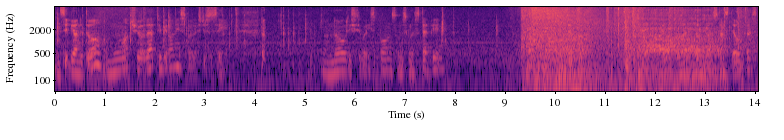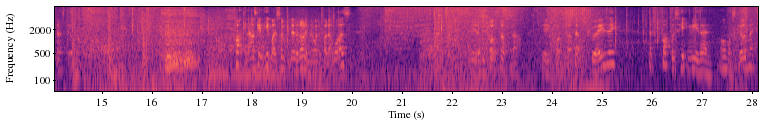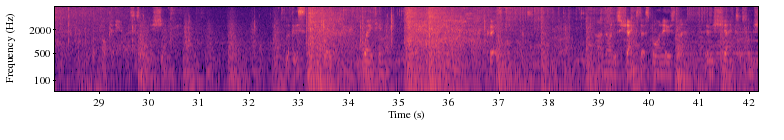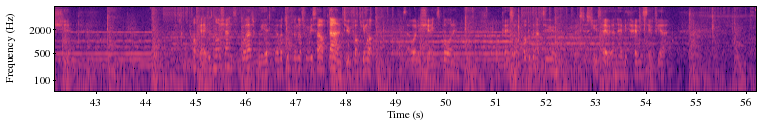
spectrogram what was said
and sit behind the door. I'm not sure of that to be honest, but let's just see. I know this is where he spawns, so I'm just going to step in. Stand still, stand, stand still. Fucking, I was getting hit by something then, I don't even know what the fuck that was. Yeah, I fucked up now. Yeah, fucked up. That was crazy. What the fuck was hitting me then? Almost killed me. Okay, let's just do this shit. Look at this sneaky Drake. Waiting. Crazy I know there's shanks that spawn here, isn't there? There's shanks or some shit. Okay, there's no shanks. Well, that's weird. Have I took enough of health down to fuck him up? Is that why this shit ain't spawning? Okay, so I'm probably gonna have to let's just use heavy and heavy heavy Cynthia.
